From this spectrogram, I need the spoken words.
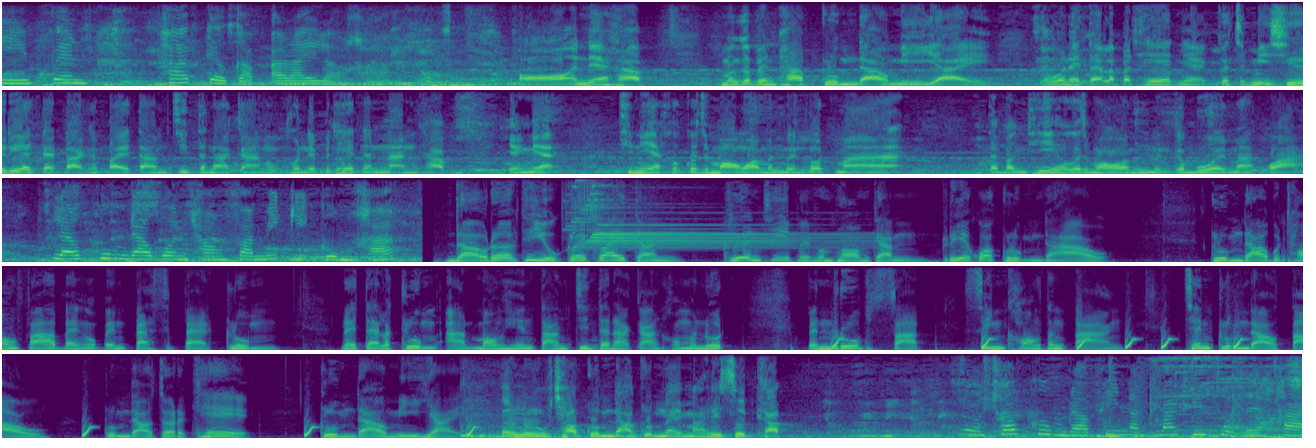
นี้เป็นภาพเกี่ยวกับอะไรเหรอคะ อ๋อ อันเนี้ยครับ มันก็เป็นภาพกลุ่มดาวหมีใหญ่ แต่ว่าในแต่ละประเทศเนี่ยก็จะมีชื่อเรียกแตกต่างกันไปตามจินตนาการของคนในประเทศนั้นๆครับ อย่างเนี้ยที่เนี่ยเขาก็จะมองว่ามันเหมือนรถม้า แต่บางที่เขาก็จะมองว่ามันเหมือนกระบวยมากกว่า แล้วกลุ่มดาวบนท้องฟ้ามีกี่กลุ่มคะ ดาวฤกษ์ที่อยู่ใกล้ ๆ กัน เคลื่อนที่ไปพร้อม ๆ กัน เรียกว่ากลุ่มดาว กลุ่มดาวบนท้องฟ้าแบ่งออกเป็น 88 กลุ่ม ในแต่ละกลุ่มอาจมองเห็นตามจินตนาการของมนุษย์ เป็นรูปสัตว์ สิ่งของต่างๆ เช่น กลุ่มดาวเต่า กลุ่มดาวจระเข้กลุ่มดาวหมีใหญ่ แล้วหนูชอบกลุ่มดาวกลุ่มไหนมากที่สุดครับ หนูชอบกลุ่มดาวพี่นัทมากที่สุดเลยค่ะ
